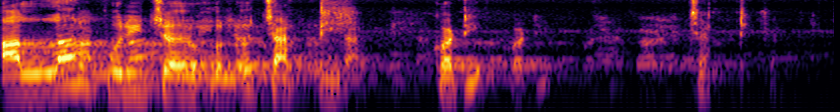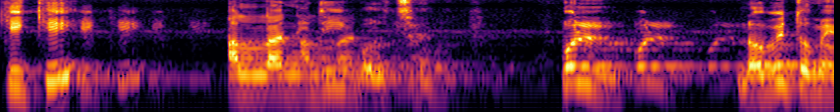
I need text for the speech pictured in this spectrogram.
আল্লাহর পরিচয় হলো চারটি। কটি? চারটি। কি কি? আল্লাহ নিজেই বলছেন। কুল, নবী তুমি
